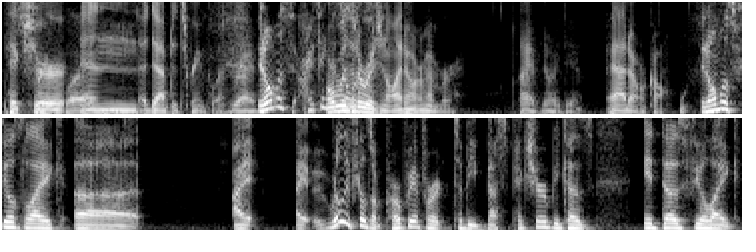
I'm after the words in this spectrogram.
picture, Screenplay. and adapted screenplay. Right. it almost. I think, Or it's was it original? I don't remember. I have no idea. I don't recall. It almost feels like uh, I. I it really feels appropriate for it to be Best Picture because it does feel like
